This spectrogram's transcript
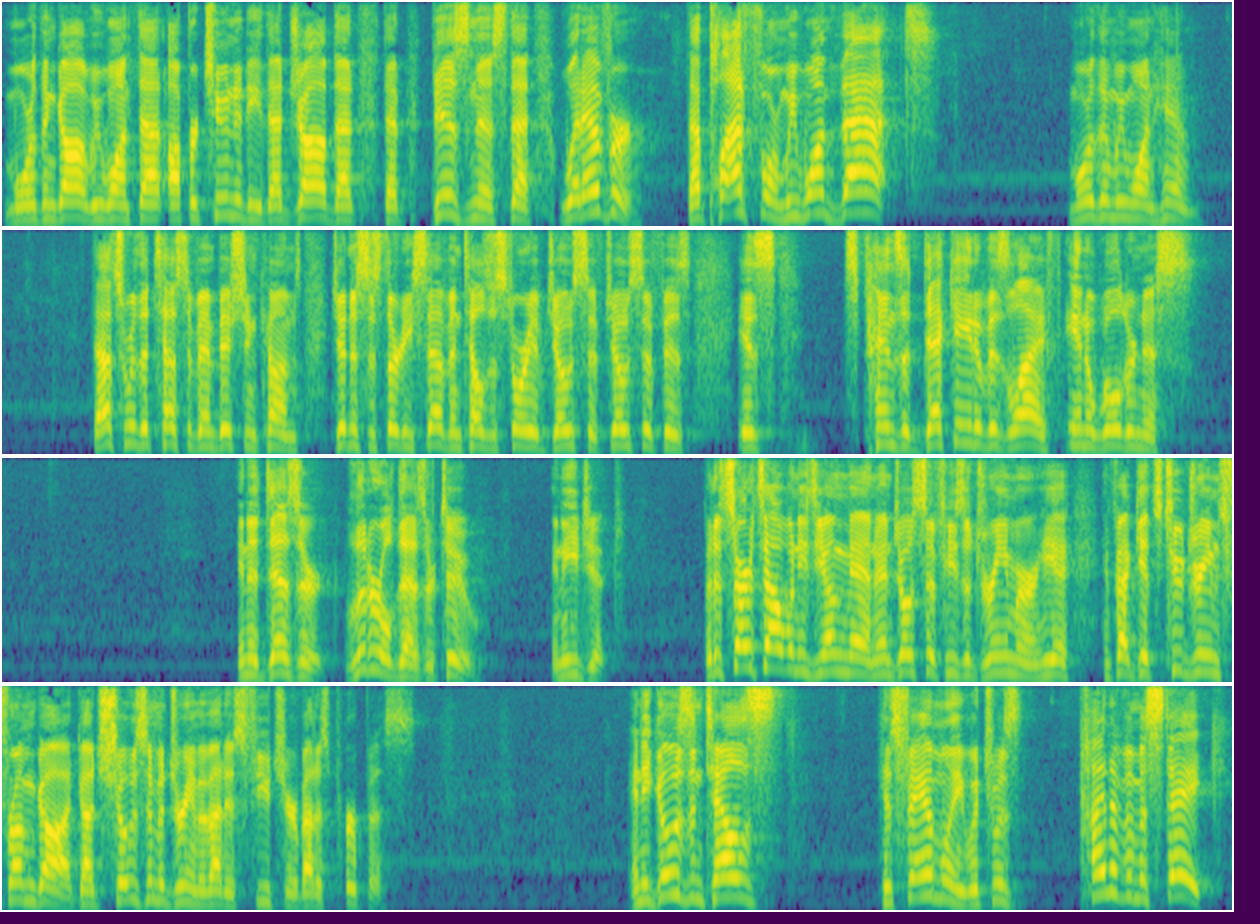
more than God. We want that opportunity, that job, that, that business, that whatever, that platform. We want that more than we want Him. That's where the test of ambition comes. Genesis 37 tells the story of Joseph. Joseph is, is, spends a decade of his life in a wilderness, in a desert, literal desert too, in Egypt. But it starts out when he's a young man. And Joseph, he's a dreamer. He, in fact, gets two dreams from God. God shows him a dream about his future, about his purpose. And he goes and tells his family, which was kind of a mistake.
